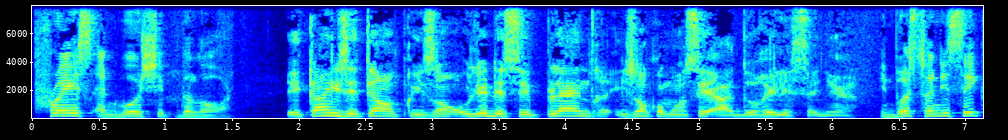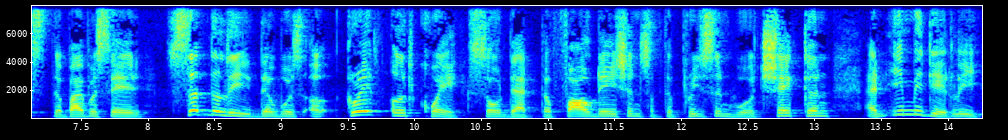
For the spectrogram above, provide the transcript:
praise and worship the Lord. Et quand ils étaient en prison, au lieu de se plaindre, ils ont commencé à adorer le Seigneur. In verse 26, the Bible says, Suddenly there was a great earthquake, so that the foundations of the prison were shaken, and immediately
